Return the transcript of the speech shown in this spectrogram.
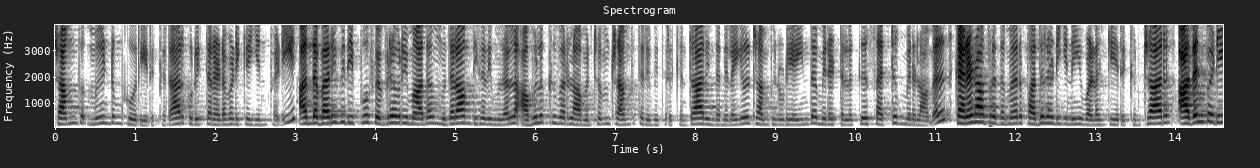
ட்ரம்ப் மீண்டும் கூறியிருக்கிறார் குறித்த நடவடிக்கையின்படி. அந்த வரி விதிப்பு பிப்ரவரி மாதம் முதலாம் திகதி முதல் அமலுக்கு வரலாம் என்றும் ட்ரம்ப் தெரிவித்திருக்கின்றார். இந்த நிலையில் ட்ரம்பினுடைய இந்த மிரட்டலுக்கு சற்றும் மிரளாமல் கனடா பிரதமர் பதிலடியினை வழங்கியிருக்கின்றார். அதன்படி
